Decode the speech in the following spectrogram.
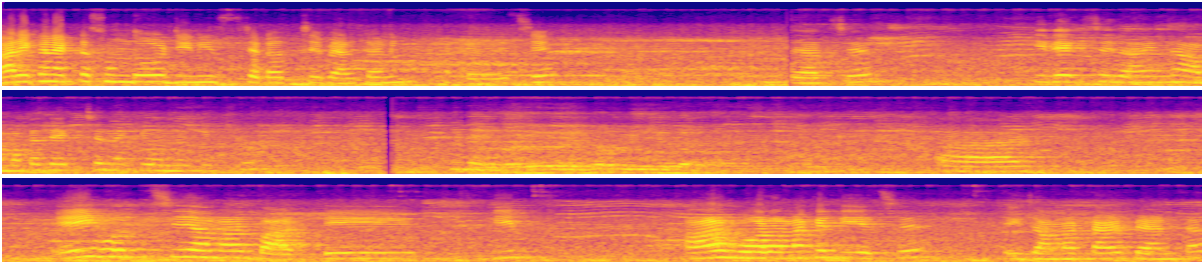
আর এখানে একটা সুন্দর জিনিস সেটা হচ্ছে ব্যালকানি রয়েছে। আছে। কী দেখছে জানি না আমাকে দেখছে নাকি অন্য কিছু। আর এই হচ্ছে আমার বার্থডে গিফট আমার বর আমাকে দিয়েছে এই জামাটা আর প্যান্টটা।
